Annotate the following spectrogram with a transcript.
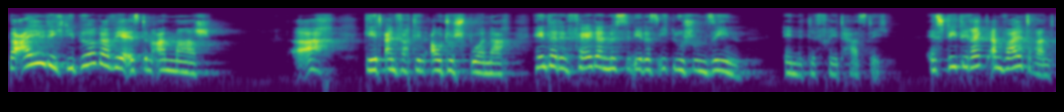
Beeil dich, die Bürgerwehr ist im Anmarsch. Ach, geht einfach den Autospur nach. Hinter den Feldern müsstet ihr das Iglu schon sehen, endete Fred hastig. Es steht direkt am Waldrand,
